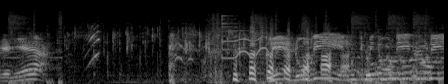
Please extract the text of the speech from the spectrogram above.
อย่างเงี้ยเนี่ยดูดิมึงจะไปดูดิดูดิ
